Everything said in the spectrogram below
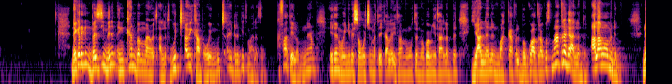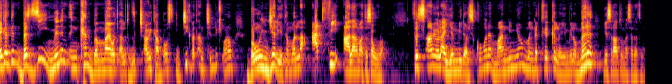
ነገር ግን በዚህ ምንም እንከን በማይወጣለት ውጫዊ ካባ ወይም ውጫዊ ድርጊት ማለት ነው ክፋት የለውም። እኛም ሄደን ወህኒ ቤት ሰዎችን መጠየቅ የታመሙትን መጎብኘት አለብን፣ ያለንን ማካፈል፣ በጎ አድራጎት ማድረግ አለብን። ዓላማው ምንድን ነው? ነገር ግን በዚህ ምንም እንከን በማይወጣለት ውጫዊ ካባ ውስጥ እጅግ በጣም ትልቅ የሆነው በወንጀል የተሞላ አጥፊ ዓላማ ተሰውሯል። ፍጻሜው ላይ የሚደርስ ከሆነ ማንኛውም መንገድ ትክክል ነው የሚለው መርህ የስርዓቱ መሰረት ነው።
